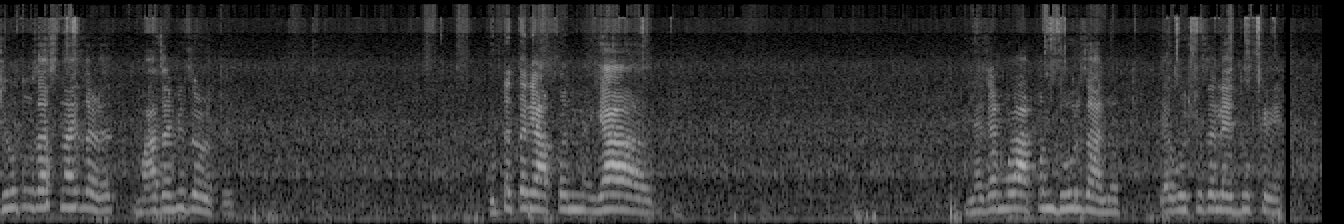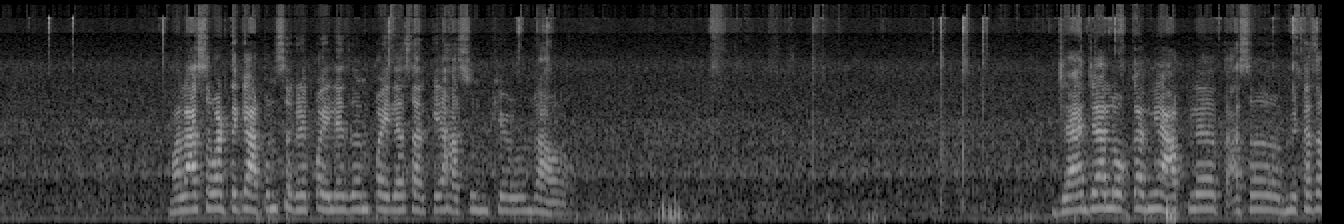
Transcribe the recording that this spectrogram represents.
जीव तुझाच नाही जळत माझा बी जळतोय. कुठंतरी आपण या याच्यामुळं आपण दूर झालो. त्या गोष्टीचं लय दुःख आहे. मला असं वाटतं की आपण सगळे पहिले जण पहिल्यासारखे हसून खेळून राहावं. ज्या ज्या लोकांनी आपलं असं मिठाचा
